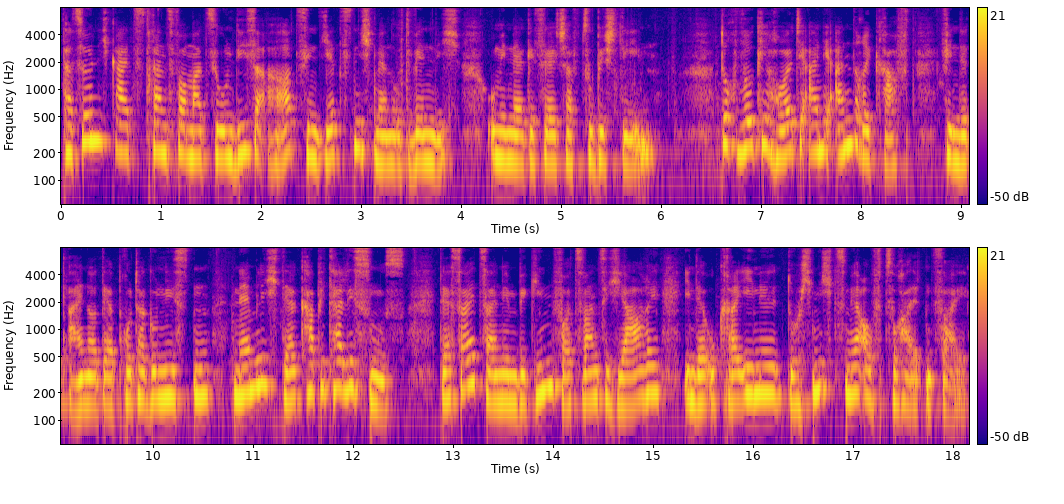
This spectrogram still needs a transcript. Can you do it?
Persönlichkeitstransformationen dieser Art sind jetzt nicht mehr notwendig, um in der Gesellschaft zu bestehen. Doch wirke heute eine andere Kraft, findet einer der Protagonisten, nämlich der Kapitalismus, der seit seinem Beginn vor 20 Jahren in der Ukraine durch nichts mehr aufzuhalten sei.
